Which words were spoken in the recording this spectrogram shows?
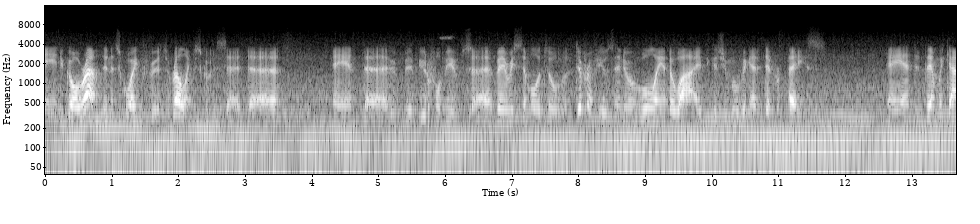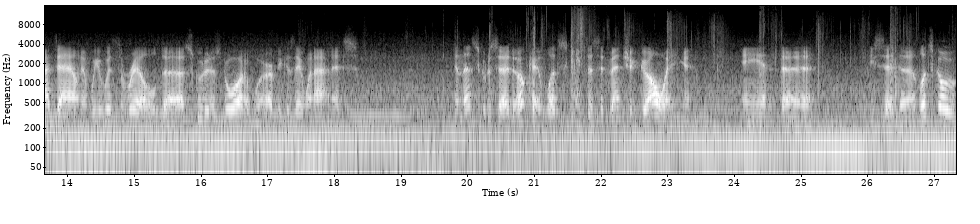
and you go around, and it's quite it's thrilling. Scooter said, uh, and uh, beautiful views, uh, very similar to different views in Orlando Eye because you're moving at a different pace. And then we got down, and we were thrilled. Uh, Scooter and his daughter were because they went on it. And then Scooter said, "Okay, let's keep this adventure going." And uh, he said, uh, "Let's go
